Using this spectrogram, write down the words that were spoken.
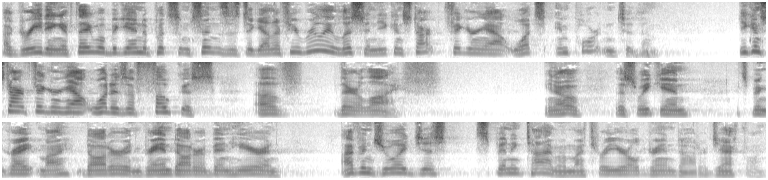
a greeting, if they will begin to put some sentences together, if you really listen, you can start figuring out what's important to them. You can start figuring out what is a focus of their life. You know, this weekend, it's been great. My daughter and granddaughter have been here, and I've enjoyed just spending time with my three year old granddaughter, Jacqueline.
